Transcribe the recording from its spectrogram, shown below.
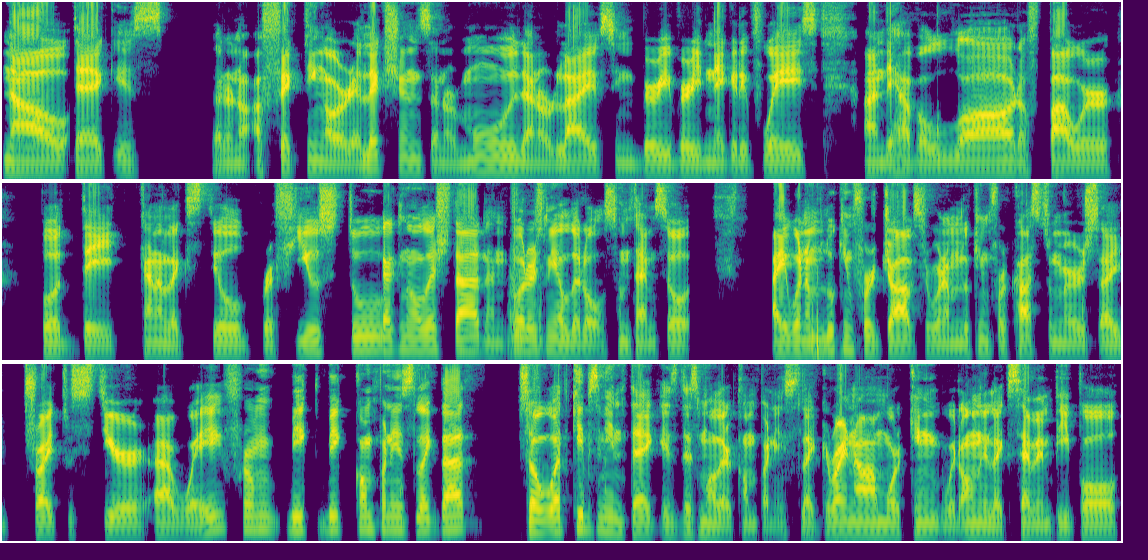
Now tech is, I don't know, affecting our elections and our mood and our lives in very, very negative ways. And they have a lot of power, but they kind of like still refuse to acknowledge that and bothers me a little sometimes. So I when I'm looking for jobs or when I'm looking for customers, I try to steer away from big big companies like that. So what keeps me in tech is the smaller companies. Like right now, I'm working with only like seven people.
